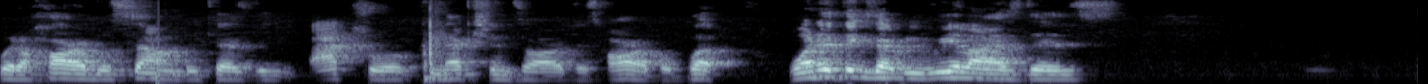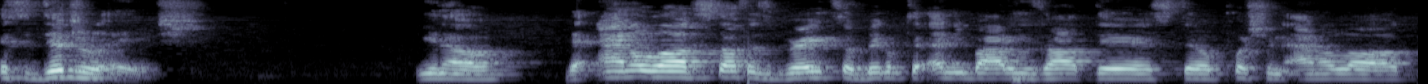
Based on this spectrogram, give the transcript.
with a horrible sound because the actual connections are just horrible. But one of the things that we realized is it's a digital age. You know, the analog stuff is great. So big up to anybody who's out there still pushing analog.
